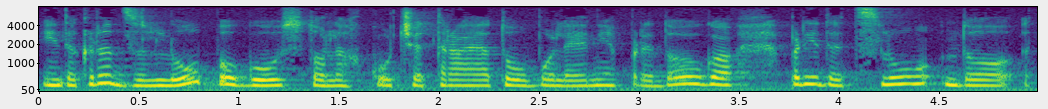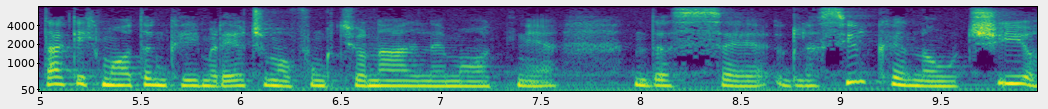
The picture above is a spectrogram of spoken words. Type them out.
In takrat zelo pogosto lahko, če traja to obolenje predolgo, pride celo do takih motenj, ki jim rečemo funkcionalne motnje, da se glasilke naučijo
